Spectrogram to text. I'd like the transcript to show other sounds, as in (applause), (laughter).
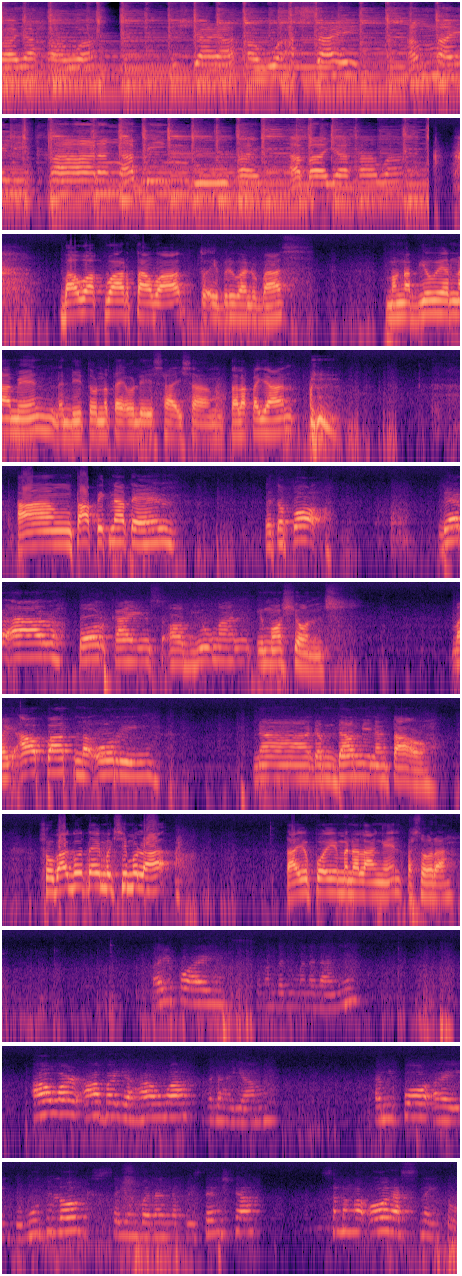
abaya hawa Siya'y awasay Ang may likha ng ating buhay Abaya hawa Bawa kwartawat to everyone of us. Mga viewer namin, nandito na tayo ulit sa isang talakayan. (clears throat) Ang topic natin, ito po. There are four kinds of human emotions. May apat na oring na damdamin ng tao. So bago tayo magsimula, tayo po ay manalangin, Pastora. Tayo po ay sa mandaling manalangin. Our Aba Yahawa Alahayam, kami po ay dumudulog sa iyong banal na presensya sa mga oras na ito.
